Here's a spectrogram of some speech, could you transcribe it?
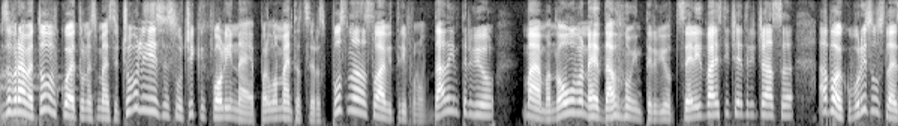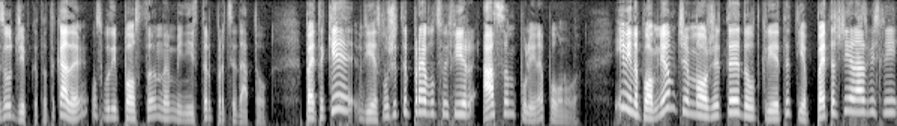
За времето, в което не сме се чували, се случи какво ли не е. Парламентът се разпусна, Слави Трифонов даде интервю, Майя Манолова не е давала интервю от цели 24 часа, а Бойко Борисов слезе от джипката. Така де, освободи поста на министър-председател. Петък е, вие слушате превод в ефир, аз съм Полина Пълнова. И ви напомням, че можете да откриете тия петъчни размисли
